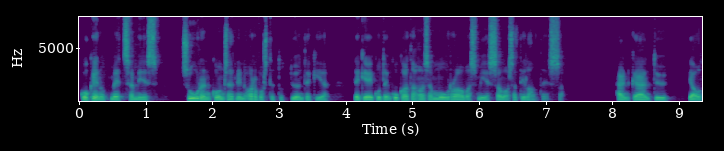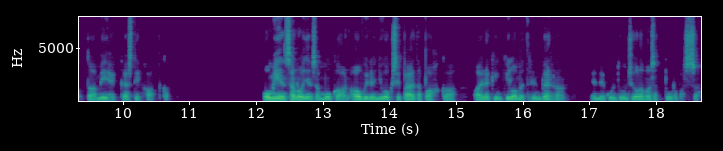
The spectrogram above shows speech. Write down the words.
kokenut metsämies, suuren konsernin arvostettu työntekijä, tekee kuten kuka tahansa muu raavas mies samassa tilanteessa. Hän kääntyy ja ottaa miehekkäästi hatkat. Omien sanojensa mukaan Auvinen juoksi päätä pahkaa ainakin kilometrin verran ennen kuin tunsi olevansa turvassa,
